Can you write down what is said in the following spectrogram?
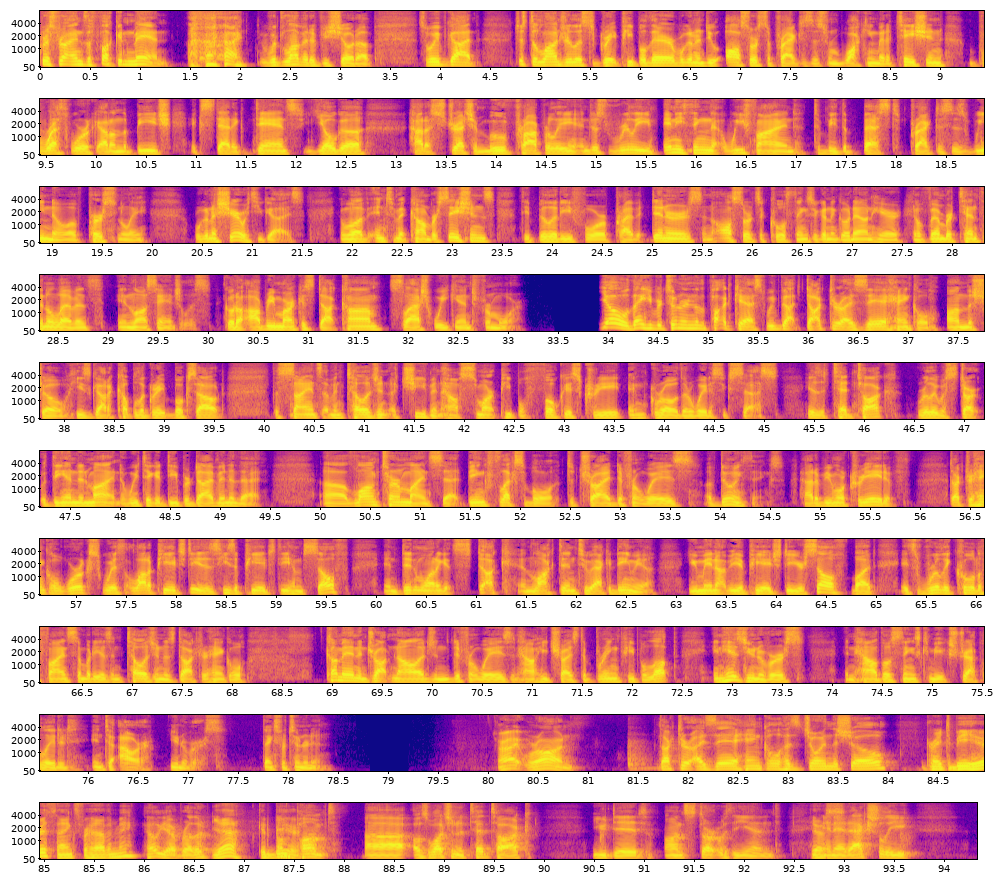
Chris Ryan's a fucking man. I would love it if he showed up. So we've got just a laundry list of great people there. We're going to do all sorts of practices from walking meditation, breath work out on the beach, ecstatic dance, yoga, how to stretch and move properly, and just really anything that we find to be the best practices we know of personally. We're going to share with you guys. And we'll have intimate conversations, the ability for private dinners, and all sorts of cool things are going to go down here November 10th and 11th in Los Angeles. Go to aubreymarcus.com slash weekend for more. Yo, thank you for tuning into the podcast. We've got Dr. Isaiah Hankel on the show. He's got a couple of great books out The Science of Intelligent Achievement How Smart People Focus, Create, and Grow Their Way to Success. He has a TED Talk, really with Start with the End in Mind, and we take a deeper dive into that. Uh, Long term mindset, being flexible to try different ways of doing things, how to be more creative, Dr. Hankel works with a lot of PhDs. He's a PhD himself and didn't want to get stuck and locked into academia. You may not be a PhD yourself, but it's really cool to find somebody as intelligent as Dr. Hankel come in and drop knowledge in different ways and how he tries to bring people up in his universe and how those things can be extrapolated into our universe. Thanks for tuning in. All right, we're on. Dr. Isaiah Hankel has joined the show. Great to be here. Thanks for having me. Hell yeah, brother. Yeah, good to be I'm here. pumped. Uh, I was watching a TED talk you did on Start with the End. Yes. And it actually,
